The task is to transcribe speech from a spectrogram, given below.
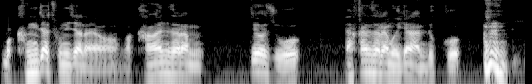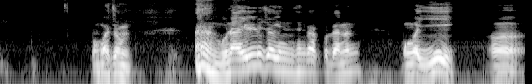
막 강자 존이잖아요. 막 강한 사람 띄워주고 약한 사람 의견 안 듣고 뭔가 좀 문화 인류적인 생각보다는 뭔가 이익, 어,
